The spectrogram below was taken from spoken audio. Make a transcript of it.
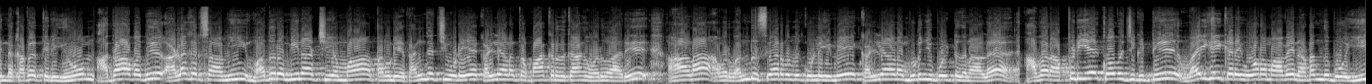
இந்த கதை தெரியும். அதாவது அழகர் சாமி மதுரை மீனாட்சி அம்மா தன்னுடைய தங்கச்சியுடைய கல்யாணத்தை பார்க்கறதுக்காக வருவாரு. ஆனா அவர் வந்து சேர்றதுக்குள்ளேயுமே கல்யாணம் முடிஞ்சு போயிட்டதுனால அவர் அப்படியே கோவிச்சுக்கிட்டு வைகை கரை ஓரமாவே நடந்து போய்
